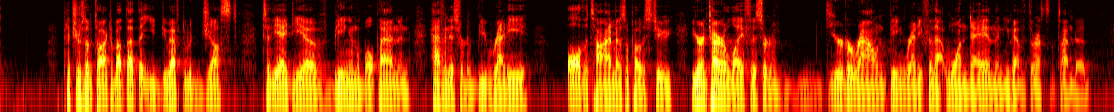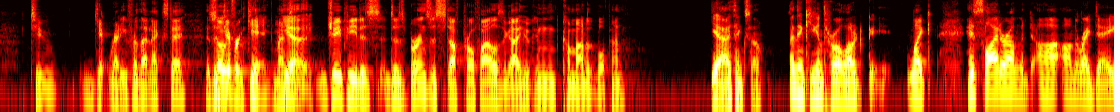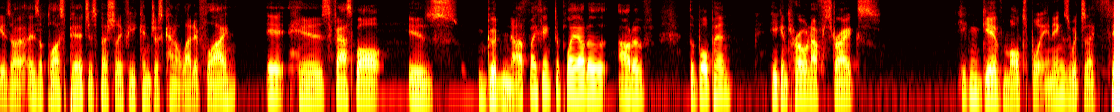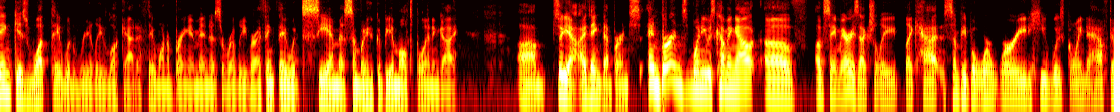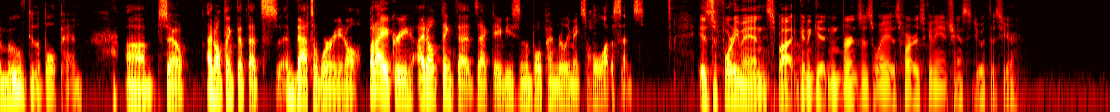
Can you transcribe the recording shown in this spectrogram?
pitchers have talked about that that you do have to adjust to the idea of being in the bullpen and having to sort of be ready all the time as opposed to your entire life is sort of geared around being ready for that one day and then you have the rest of the time to to get ready for that next day. It's So- a different gig mentally. Yeah. JP does does Burnes' stuff profile as a guy who can come out of the bullpen? Yeah, I think so. I think he can throw a lot of like his slider on the uh, on the right day is a is a plus pitch, especially if he can just kind of let it fly. It his fastball is good enough, I think, to play out of out of the bullpen. He can throw enough strikes. He can give multiple innings, which I think is what they would really look at if they want to bring him in as a reliever. I think they would see him as somebody who could be a multiple inning guy. Um, so yeah, I think that Burnes and Burnes when he was coming out of of St. Mary's actually like had some people were worried he was going to have to move to the bullpen. Um, so I don't think that that's that's a worry at all. But I agree. I don't think that Zach Davies in the bullpen really makes a whole lot of sense. Is the forty man spot going to get in Burnes' way as far as getting a chance to do it this year?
